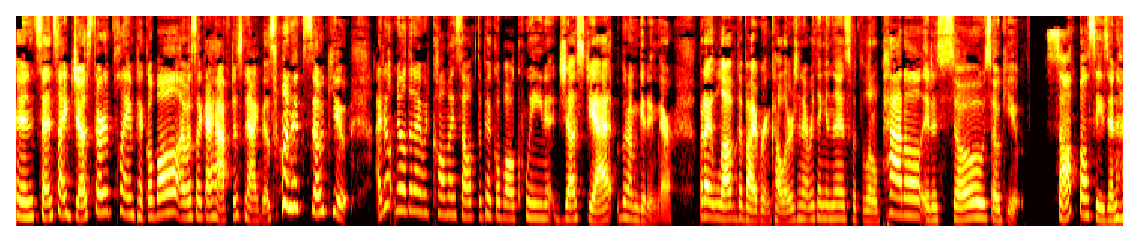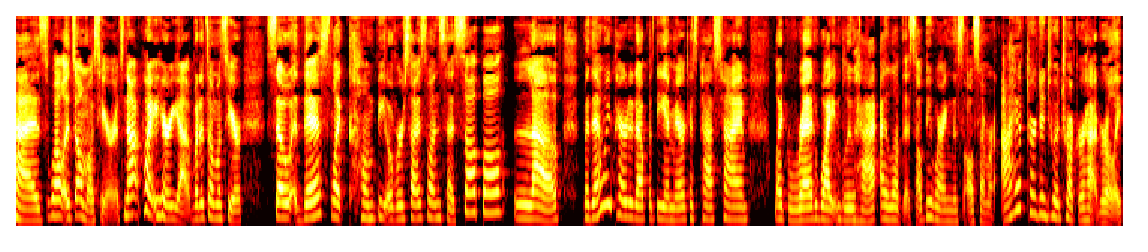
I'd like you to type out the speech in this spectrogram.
And since I just started playing pickleball, I was like, I have to snag this one. It's so cute. I don't know that I would call myself the pickleball queen just yet, but I'm getting there. But I love the vibrant colors and everything in this with the little paddle. It is so, so cute softball season has, well, it's almost here. It's not quite here yet, but it's almost here. So this like comfy oversized one says softball, love. But then we paired it up with the America's Pastime, like red, white, and blue hat. I love this. I'll be wearing this all summer. I have turned into a trucker hat girly.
